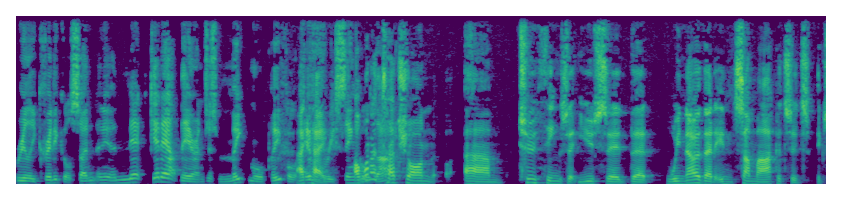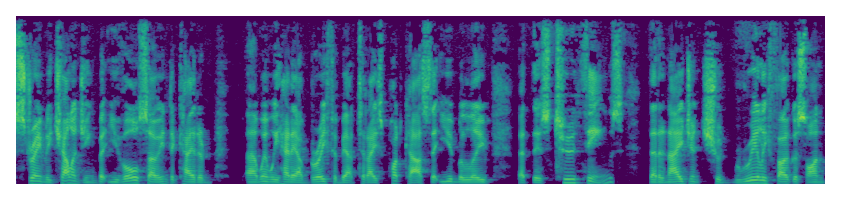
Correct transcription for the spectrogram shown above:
really critical. So net, get out there and just meet more people Okay. every single. I want to day. touch on um, two things that you said that we know that in some markets it's extremely challenging, but you've also indicated uh, when we had our brief about today's podcast that you believe that there's two things that an agent should really focus on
